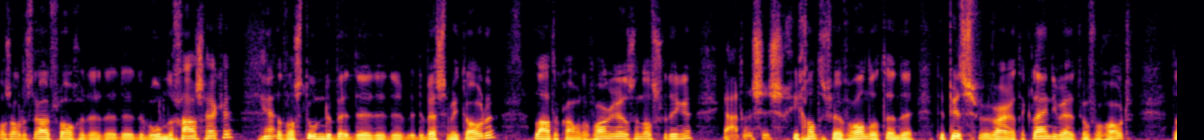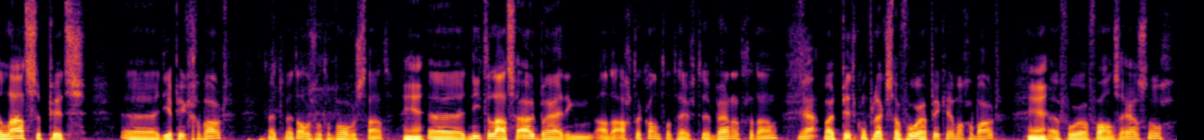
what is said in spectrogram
als auto's eruit vlogen, de, de, de, de beroemde gaashekken. Dat was toen de, de, de, de beste methode. Later kwamen er vangrails en dat soort dingen. Ja, er is, is gigantisch veel veranderd. En de, de pits waren te klein, die werden toen vergroot. De laatste pits, uh, die heb ik gebouwd. Met, met alles wat erboven staat. Ja. Uh, niet de laatste uitbreiding aan de achterkant, dat heeft uh, Bernard gedaan. Ja. Maar het pitcomplex daarvoor heb ik helemaal gebouwd. Ja. Voor, voor Hans Ernst nog.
